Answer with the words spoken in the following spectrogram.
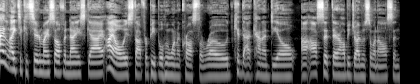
I like to consider myself a nice guy. I always stop for people who want to cross the road, kid, that kind of deal. Uh, I'll sit there, I'll be driving with someone else, and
